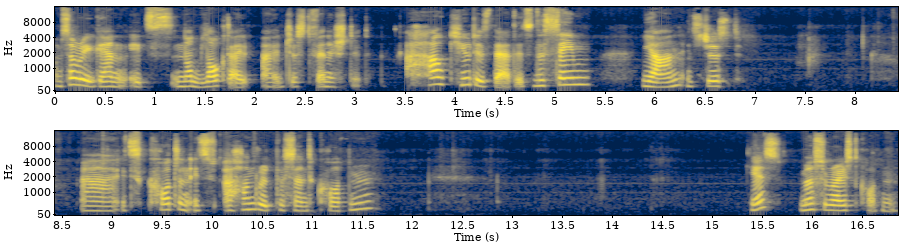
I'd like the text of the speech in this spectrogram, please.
I'm sorry again, it's not blocked. I, I just finished it. How cute is that? It's the same yarn, it's just uh, it's cotton, it's 100% cotton. Yes, mercerized cotton.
